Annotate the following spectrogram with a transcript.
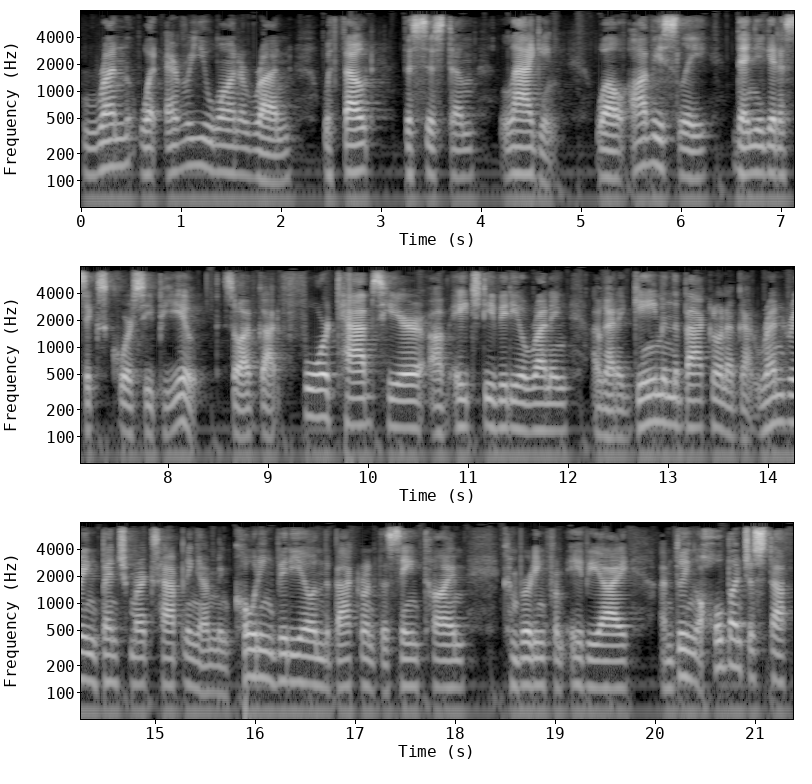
run whatever you want to run without the system lagging. Well, obviously, then you get a 6 core CPU. So I've got four tabs here of HD video running. I've got a game in the background. I've got rendering benchmarks happening. I'm encoding video in the background at the same time, converting from AVI. I'm doing a whole bunch of stuff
